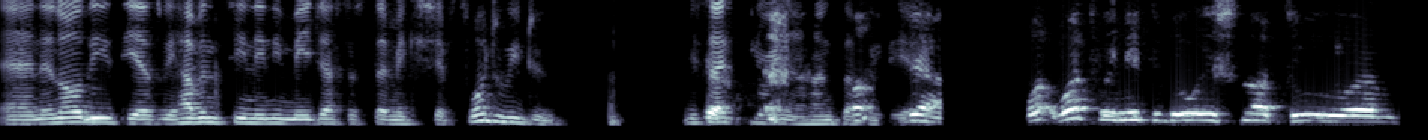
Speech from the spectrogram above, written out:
And in all hmm. these years, we haven't seen any major systemic shifts. What do we do besides yeah. throwing our hands up in the air? Yeah what, what we need to do is not to, um,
